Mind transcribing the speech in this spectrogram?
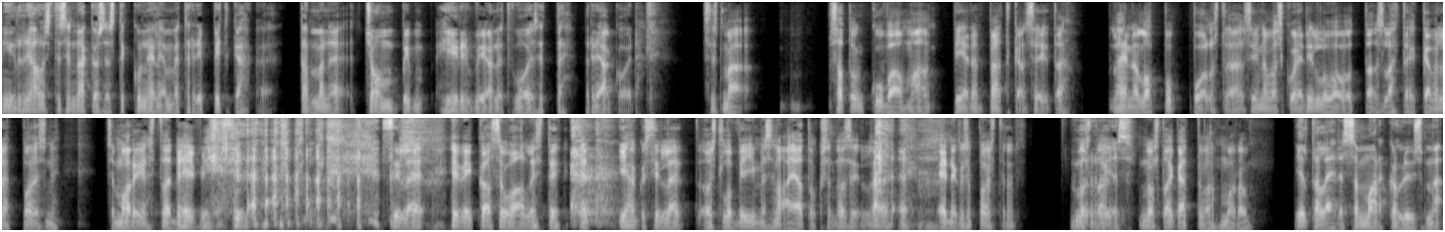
niin realistisen näköisesti kuin neljän metriä pitkä tämmöinen jompi hirviö nyt voi sitten reagoida. siis mä satuin kuvaamaan pienen pätkän siitä lähinnä loppupuolesta ja siinä vaiheessa kun Edin luovuttaa, se lähtee kävelemään pois, niin se morjastaa Davey sille hyvin kasuaalisti, että ihan kuin sille että olisi tullut viimeisenä ajatuksena sille, ennen kuin se poistuu. Nostaa, Morjes. nostaa kättä vaan, moro. Iltalehdessä Marko Lysmä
